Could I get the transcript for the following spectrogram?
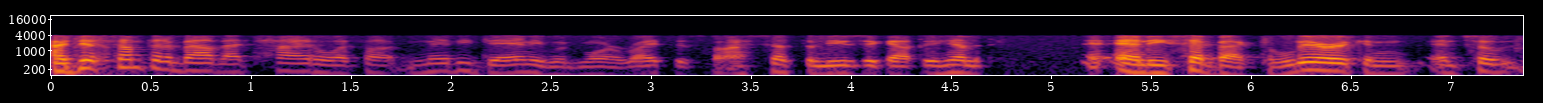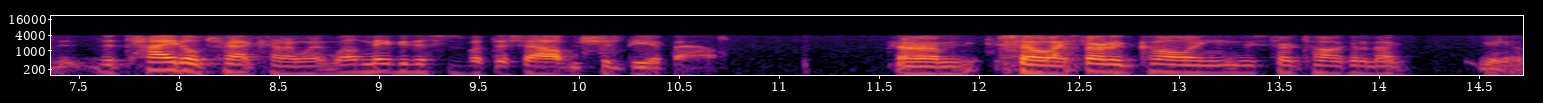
I did something about that title. I thought maybe Danny would want to write this, so I sent the music out to him, and he sent back the lyric, and and so the, the title track kind of went. Well, maybe this is what this album should be about. Um, so I started calling. We started talking about you know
